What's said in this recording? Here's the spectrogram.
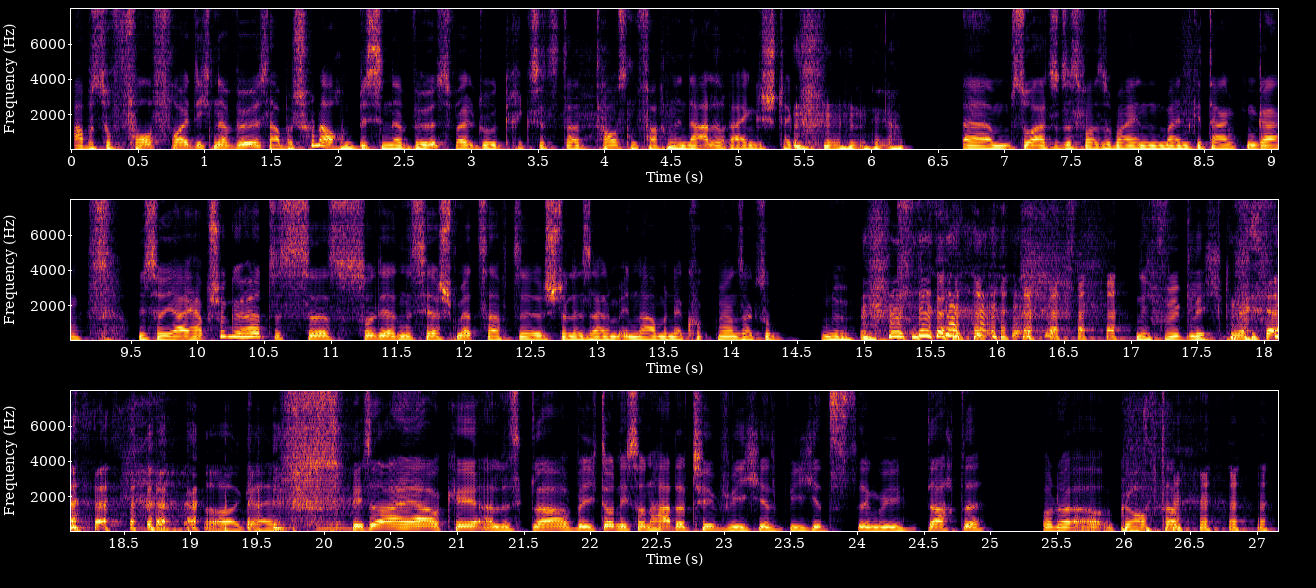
aber so vorfreudig nervös, aber schon auch ein bisschen nervös, weil du kriegst jetzt da tausendfach eine Nadel reingesteckt. ja. Ähm, so, also das war so mein, mein Gedankengang. Und ich so, ja, ich habe schon gehört, das, das soll ja eine sehr schmerzhafte Stelle sein im Innenarm. Und er guckt mir und sagt so, nö. Nicht wirklich. Oh, geil. Ich so, ah ja, okay, alles klar. Bin ich doch nicht so ein harter Typ, wie ich jetzt, wie ich jetzt irgendwie dachte oder äh, gehofft habe.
